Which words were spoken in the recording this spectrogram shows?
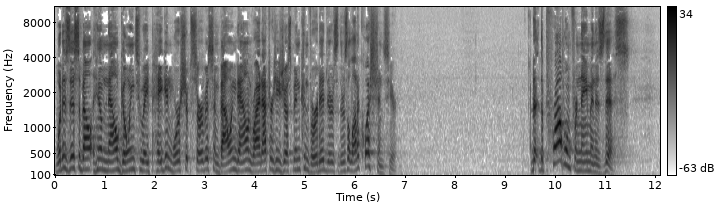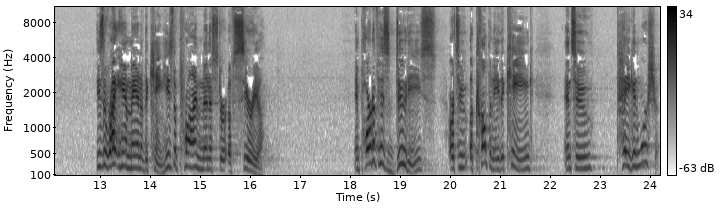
what is this about him now going to a pagan worship service and bowing down right after he's just been converted? There's, there's a lot of questions here. The, the problem for Naaman is this he's the right hand man of the king, he's the prime minister of Syria. And part of his duties are to accompany the king into pagan worship.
